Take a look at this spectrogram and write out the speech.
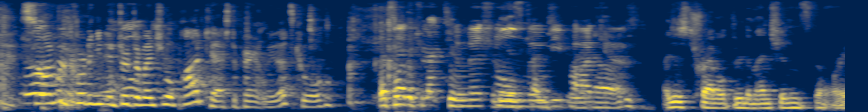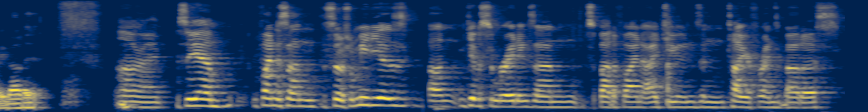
We're So I'm here. recording an We're all interdimensional podcast, apparently. That's cool. That's why the connectivity Dimensional is kind movie screwed up. I podcast. just, I just traveled through dimensions. Don't worry about it. All right. So yeah, find us on the social medias. Um, give us some ratings on Spotify and iTunes, and tell your friends about us.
